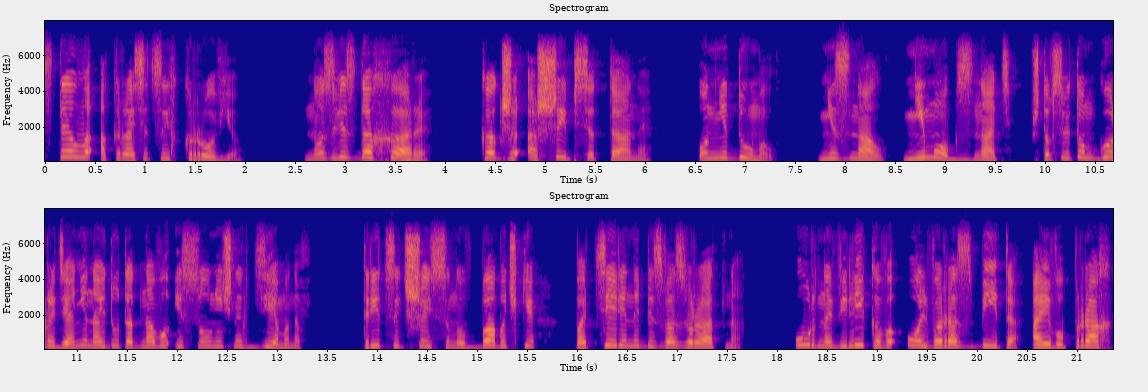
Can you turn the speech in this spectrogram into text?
Стелла окрасится их кровью. Но звезда Хары, Как же ошибся Тане! Он не думал, не знал, не мог знать, что в святом городе они найдут одного из солнечных демонов. Тридцать шесть сынов бабочки потеряны безвозвратно. Урна великого Ольва разбита, а его прах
